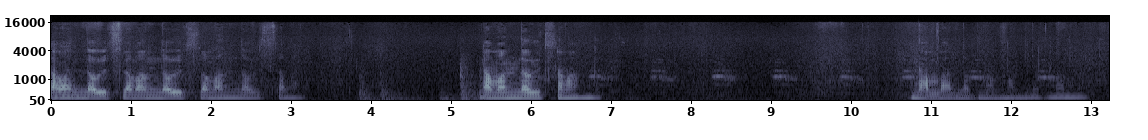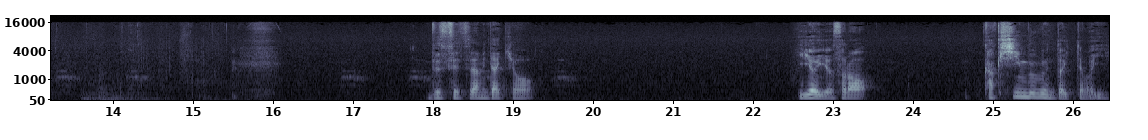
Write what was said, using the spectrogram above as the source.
なまんのうつなまんのうつなまんのうつなまんなまんのうつなまんな仏説阿弥陀経いよいよその核心部分と言ってもいい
